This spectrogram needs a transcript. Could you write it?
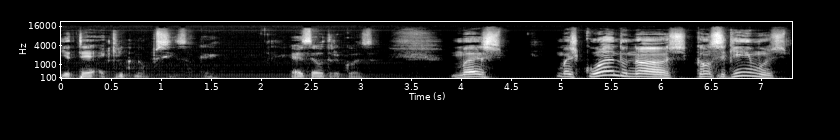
E até aquilo que não precisa, ok? Essa é outra coisa. Mas, mas quando nós conseguimos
